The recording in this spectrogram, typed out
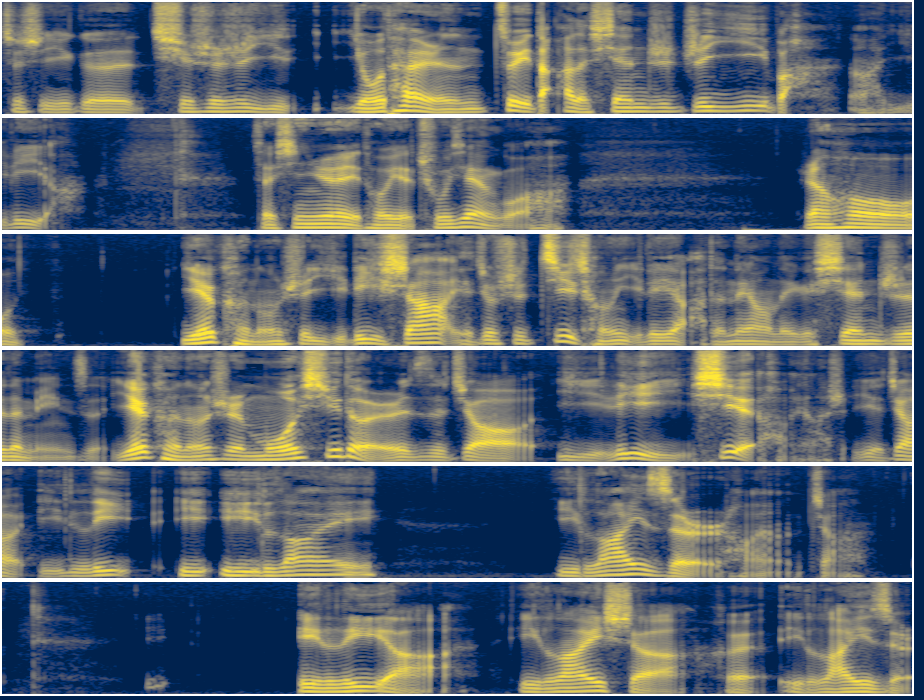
这是一个其实是以犹太人最大的先知之一吧啊，以利亚在新约里头也出现过哈，然后也可能是以利沙，也就是继承以利亚的那样的一个先知的名字，也可能是摩西的儿子叫以利以谢，好像是也叫以利以以莱，Elizer 好像叫以利亚。Elisha 和 Eliza，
